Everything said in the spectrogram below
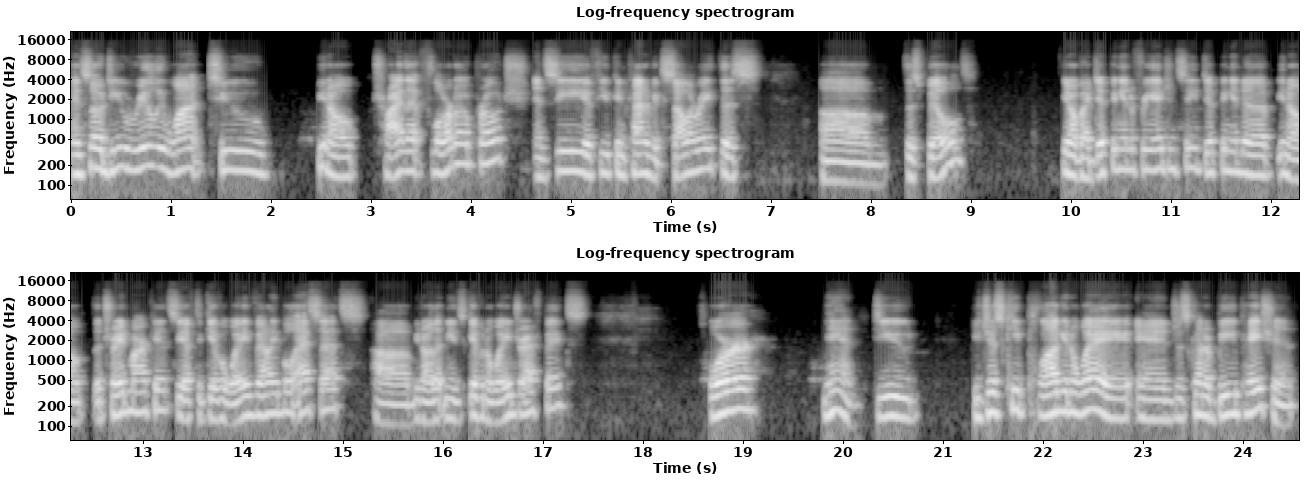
and so, do you really want to, you know, try that Florida approach and see if you can kind of accelerate this um, this build? You know, by dipping into free agency, dipping into, you know, the trade markets, you have to give away valuable assets. Um, you know, that means giving away draft picks. Or, man, do you you just keep plugging away and just kind of be patient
